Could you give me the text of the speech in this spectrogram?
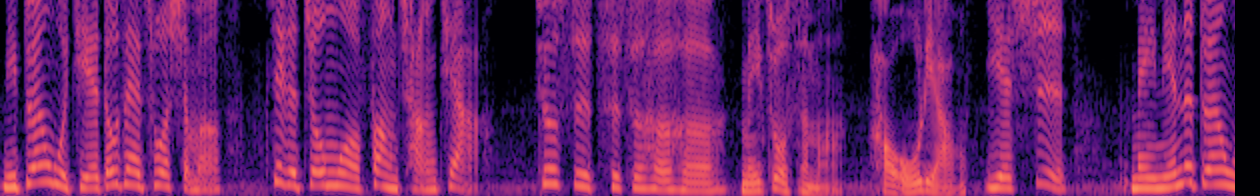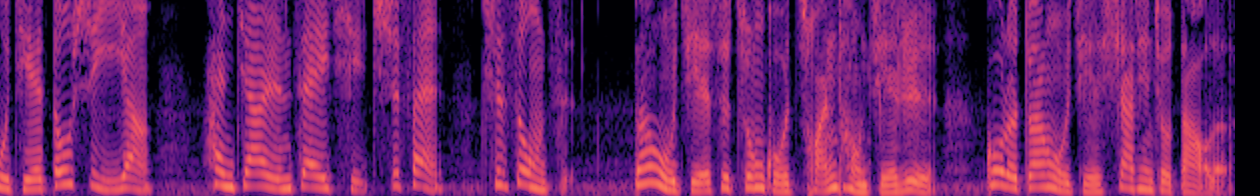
你端午节都在做什么？这个周末放长假，就是吃吃喝喝，没做什么，好无聊。也是每年的端午节都是一样，和家人在一起吃饭、吃粽子。 端午节是中国传统节日，过了端午节，夏天就到了。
